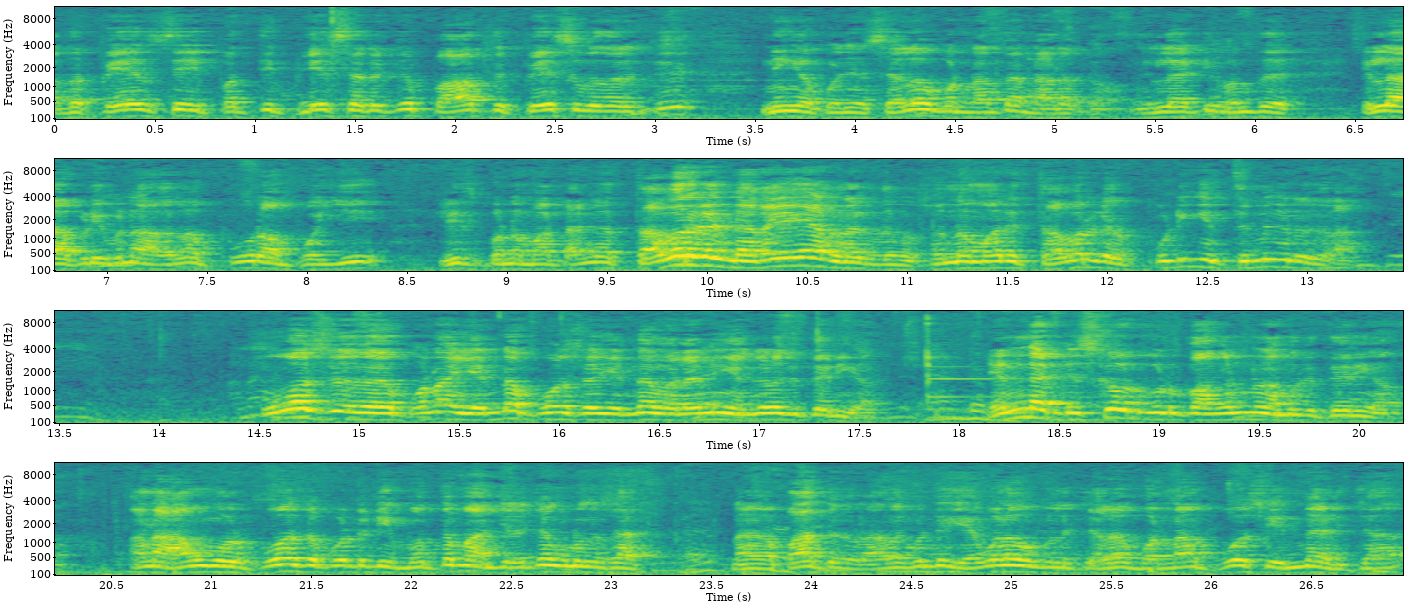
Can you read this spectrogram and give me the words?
அதை பேசி பற்றி பேசுறதுக்கு பார்த்து பேசுவதற்கு நீங்கள் கொஞ்சம் செலவு பண்ணால் தான் நடக்கும். இல்லாட்டி வந்து இல்லை அப்படி பண்ணால் அதெல்லாம் பூரா போய் ரிலீஸ் பண்ண மாட்டாங்க. தவறுகள் நிறையா நடக்குதுங்க. சொன்ன மாதிரி தவறுகள் பிடிங்கி தின்னுக்கிட்டு இருக்கிறான். போஸ்ட் போனா என்ன போஸ்ட் என்ன விலைன்னு எங்களுக்கு தெரியும். என்ன டிஸ்கவுண்ட் கொடுப்பாங்கன்னு நமக்கு தெரியும். ஆனா அவங்க ஒரு போஸ்ட்டை போட்டு நீ மொத்தமா அஞ்சு லட்சம் கொடுங்க சார். நாங்க பாத்துக்கிறோம். அதை கொண்டு எவ்வளவு உங்களுக்கு செலவு பண்ணா போஸ்ட் என்ன அடிச்சான்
